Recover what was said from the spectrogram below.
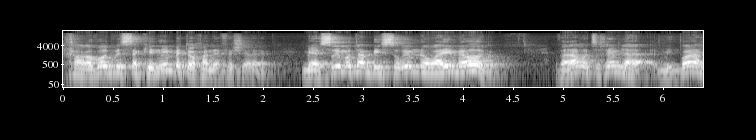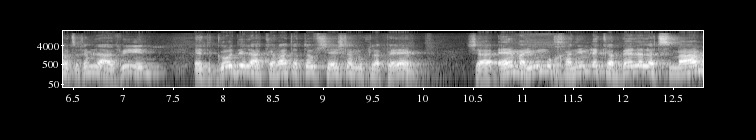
חרבות וסכינים בתוך הנפש שלהם. מייסרים אותם בייסורים נוראים מאוד. ואנחנו צריכים, מפה אנחנו צריכים להבין את גודל הכרת הטוב שיש לנו כלפיהם. שהם היו מוכנים לקבל על עצמם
